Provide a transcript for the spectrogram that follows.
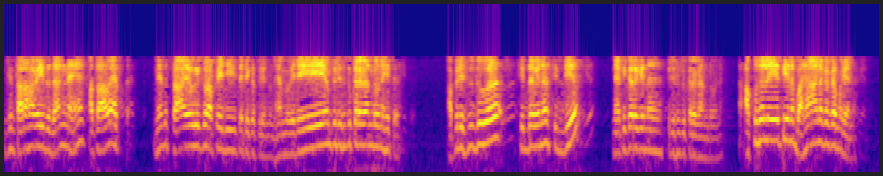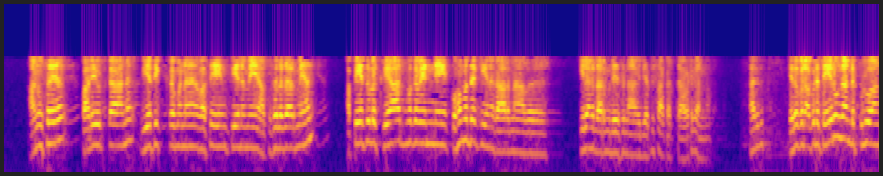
ඉතින් තරහ වෙයිද දන්නේ නැහැ. කතාව ඇත්ත. නේද? ප්‍රායෝගිකව අපේ ජීවිතයට එකතු වෙන්න ඕනේ. හැම වෙලේම පිරිසිදු කරගන්න ඕනේ හිත. අපිරිසිදුව සිද්ධ වෙන සිද්ධිය නැති කරගෙන පිරිසිදු කරගන්න ඕනේ. අකුසලයේ තියෙන භයානකකම ගැන අනුසය, පරිඋත්තාන, විතික්‍රමන වශයෙන් තියෙන මේ අකුසල ධර්මයන් අපේ තුල ක්‍රියාත්මක වෙන්නේ කොහොමද කියන කාරණාව ඊළඟ ධර්ම දේශනාවේදී අපි සාකච්ඡාවට ගන්නවා. හරිද? එතකොට අපිට තේරුම් ගන්න පුළුවන්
